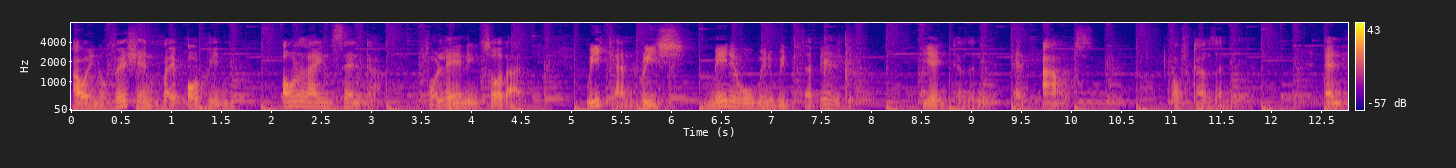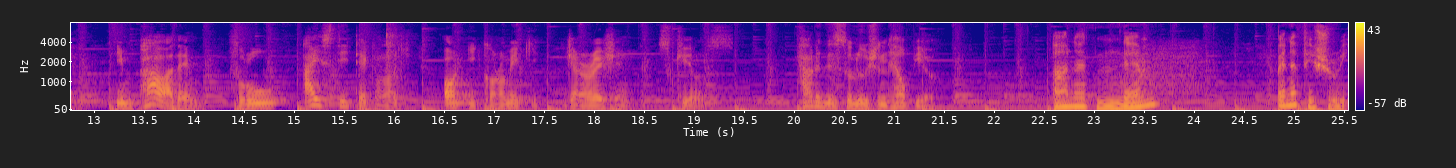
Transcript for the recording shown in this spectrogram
our innovation by opening online center for learning so that we can reach many women with disability here in Tanzania and out of Tanzania and empower them through ICT technology on economic generation skills. How did this solution help you? Annette Mdem, beneficiary.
